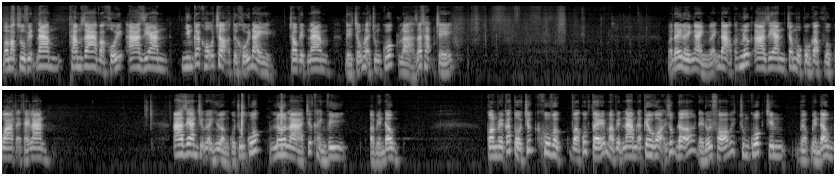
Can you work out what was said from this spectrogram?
Và mặc dù Việt Nam tham gia vào khối ASEAN, nhưng các hỗ trợ từ khối này cho Việt Nam để chống lại Trung Quốc là rất hạn chế. Và đây là hình ảnh lãnh đạo các nước ASEAN trong một cuộc gặp vừa qua tại Thái Lan. ASEAN chịu ảnh hưởng của Trung Quốc lơ là trước hành vi ở Biển Đông. Còn về các tổ chức khu vực và quốc tế mà Việt Nam đã kêu gọi giúp đỡ để đối phó với Trung Quốc trên Biển Đông,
